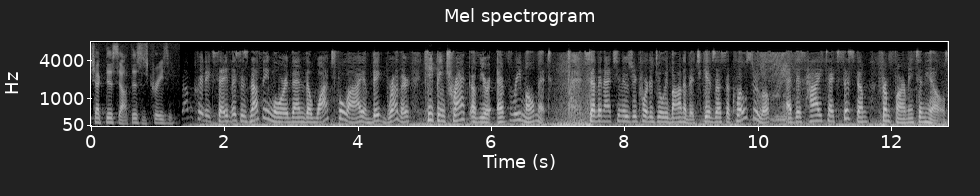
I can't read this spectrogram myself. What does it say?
Check this out. This is crazy. Some critics say this is nothing more than the watchful eye of Big Brother keeping track of your every moment. 7 Action News reporter Julie Banovic gives us a closer look at this high-tech system from Farmington Hills.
